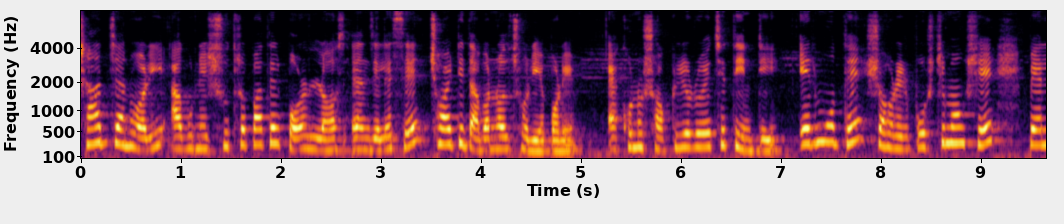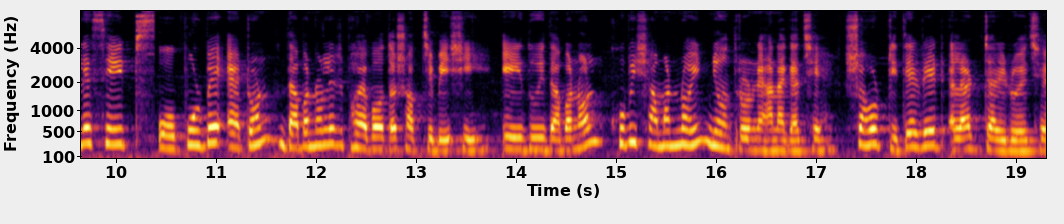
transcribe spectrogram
সাত জানুয়ারি আগুনের সূত্রপাতের পর লস অ্যাঞ্জেলেসে ছয়টি দাবানল ছড়িয়ে পড়ে। এখনও সক্রিয় রয়েছে তিনটি। এর মধ্যে শহরের পশ্চিম অংশে প্যালেসেইডস ও পূর্বে অ্যাটন দাবানলের ভয়াবহতা সবচেয়ে বেশি। এই দুই দাবানল খুবই সামান্যই নিয়ন্ত্রণে আনা গেছে। শহরটিতে রেড অ্যালার্ট জারি রয়েছে।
